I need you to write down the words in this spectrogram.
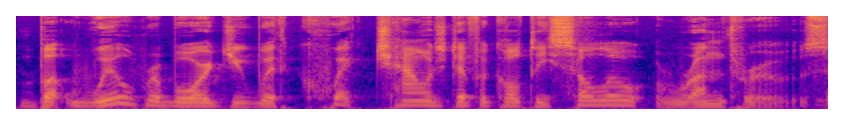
but will reward you with quick challenge difficulty solo run-throughs.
